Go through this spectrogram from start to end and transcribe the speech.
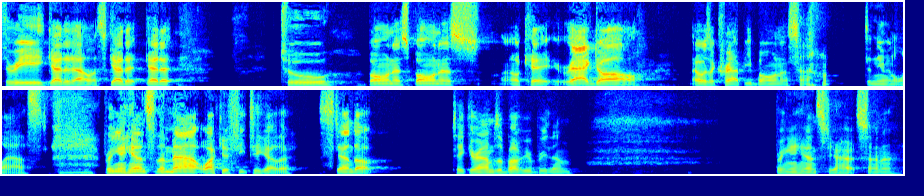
Three, get it, Alice, get it, get it. Two, bonus, bonus. Okay, ragdoll. That was a crappy bonus. Didn't even last. Bring your hands to the mat, walk your feet together. Stand up. Take your arms above you, breathe in. Bring your hands to your heart center.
